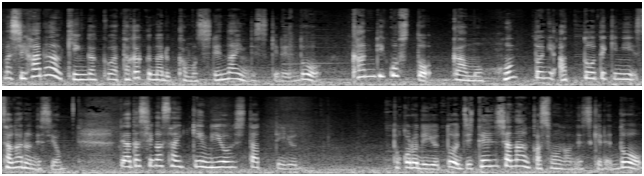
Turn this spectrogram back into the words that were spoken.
まあ、支払う金額は高くなるかもしれないんですけれど管理コストがもう本当に圧倒的に下がるんですよ。で私が最近利用したっていうところで言うと自転車なんかそうなんですけれど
